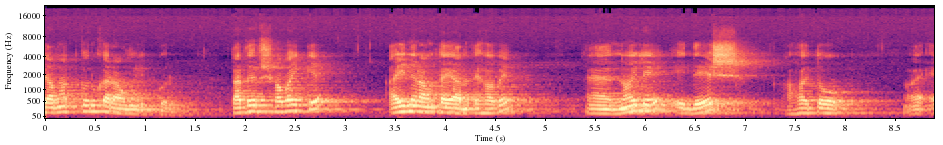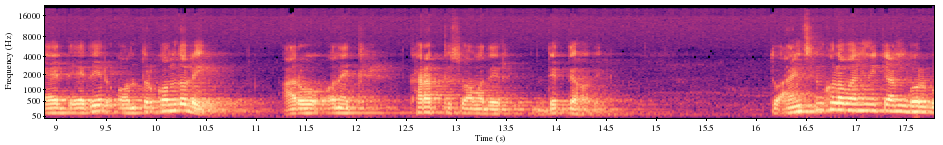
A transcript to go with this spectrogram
জামাত করুক আর আওয়ামী লীগ করুক, তাদের সবাইকে আইনের আওতায় আনতে হবে। নইলে এই দেশ হয়তো এদের অন্তর্কন্দলেই আরও অনেক খারাপ কিছু আমাদের দেখতে হবে। তো আইন শৃঙ্খলা বাহিনীকে আমি বলব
